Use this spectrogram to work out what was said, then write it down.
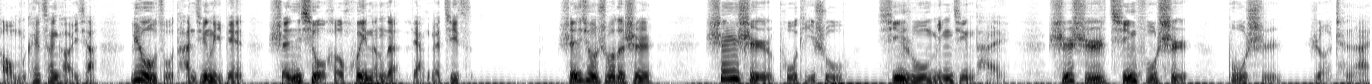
好，我们可以参考一下《六祖坛经》里边神秀和慧能的两个偈子。神秀说的是：“身是菩提树，心如明镜台，时时勤拂拭，不时惹尘埃。”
